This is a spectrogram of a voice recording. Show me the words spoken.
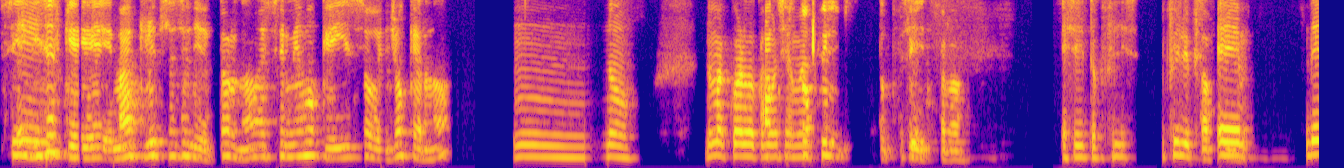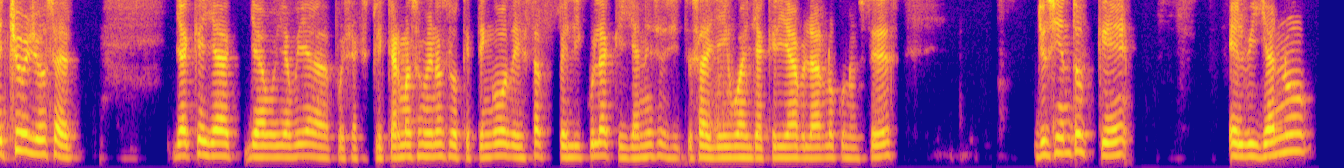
Sí, Eh, dices que Matt Reeves es el director, ¿no? Es el mismo que hizo Joker, ¿no? Mm, no, no me acuerdo cómo Ah, se es llama. Todd Phillips. Todd Sí. Phillips, perdón. Ese Top Phillips. Eh, Phillips. de hecho, yo, o sea, ya que ya, ya voy, ya voy a, pues, a explicar más o menos lo que tengo de esta película que ya necesito, o sea, ya igual ya quería hablarlo con ustedes. Yo siento que el villano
